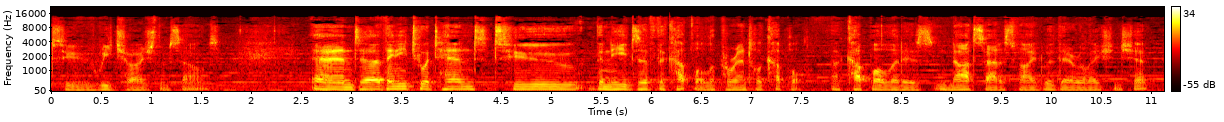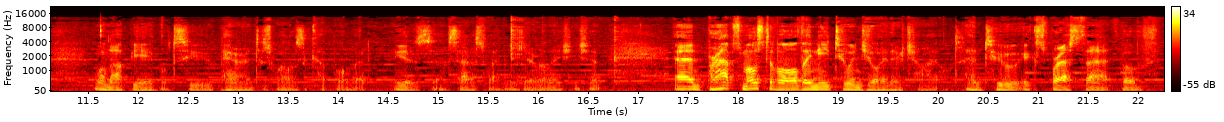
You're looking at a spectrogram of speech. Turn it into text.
to recharge themselves. And uh, they need to attend to the needs of the couple, the parental couple. A couple that is not satisfied with their relationship will not be able to parent as well as a couple that is uh, satisfied with their relationship. And perhaps most of all, they need to enjoy their child and to express that both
